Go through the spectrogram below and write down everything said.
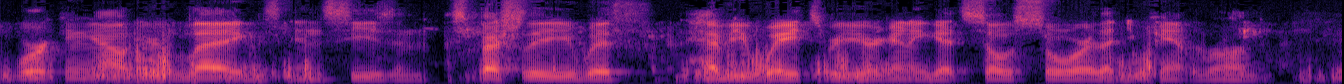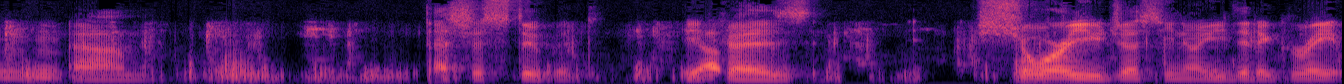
working out your legs in season, especially with heavy weights where you're going to get so sore that you can't run. hmm Um, that's just stupid Yep. Sure you just you know you did a great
